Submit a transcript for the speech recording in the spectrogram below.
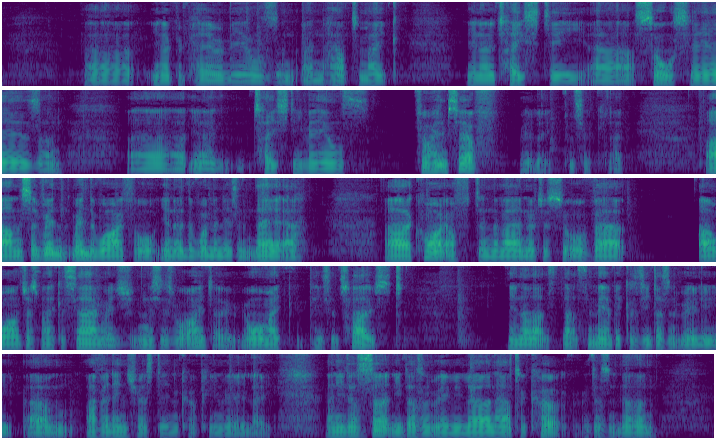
uh, you know, prepare meals and, and how to make, you know, tasty uh, sauces and uh, you know, tasty meals for himself, really, particularly. Um, so when, when the wife or, you know, the woman isn't there, uh, quite often the man will just sort of, uh, oh, I'll just make a sandwich and this is what I do, or make a piece of toast. You know, that's that's the meal because he doesn't really um, have an interest in cooking, really. And he does certainly doesn't really learn how to cook. He doesn't learn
